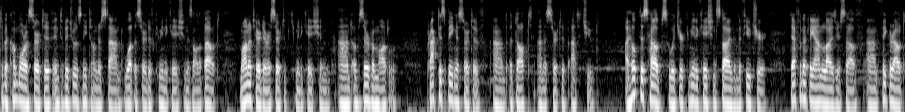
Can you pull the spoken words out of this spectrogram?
To become more assertive, individuals need to understand what assertive communication is all about, monitor their assertive communication, and observe a model. Practice being assertive and adopt an assertive attitude. I hope this helps with your communication style in the future. Definitely analyze yourself and figure out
